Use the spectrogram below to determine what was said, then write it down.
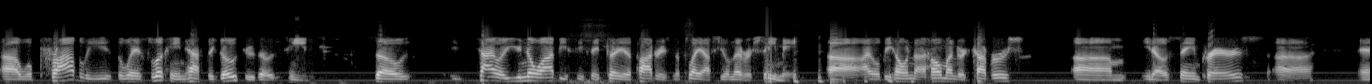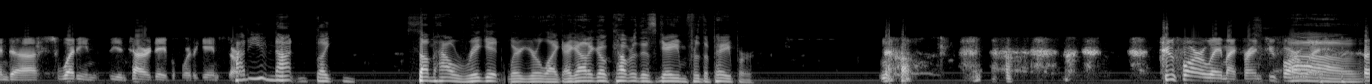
uh, will probably, the way it's looking, have to go through those teams. So, Tyler, you know, obviously, if they play the Padres in the playoffs, you'll never see me. Uh, I will be home, home under covers, um, you know, saying prayers uh, and uh, sweating the entire day before the game starts. How do you not like somehow rig it where you're like, I got to go cover this game for the paper? No. Too far away, my friend. Too far away. Oh,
